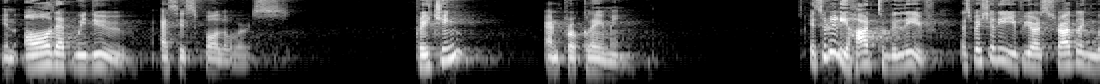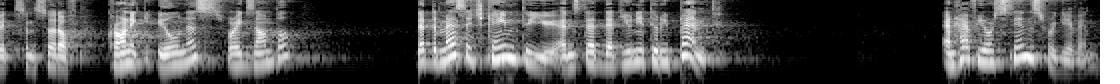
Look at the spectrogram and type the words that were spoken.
in all that we do as his followers. Preaching and proclaiming. It's really hard to believe, especially if you are struggling with some sort of chronic illness, for example that the message came to you and said that you need to repent and have your sins forgiven.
